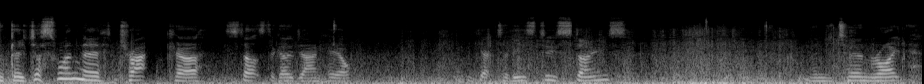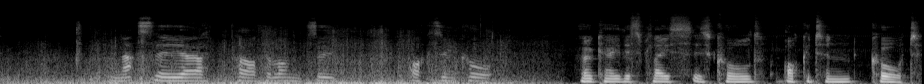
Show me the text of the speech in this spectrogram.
Okay, just when the track uh, starts to go downhill, you get to these two stones, and then you turn right, and that's the uh, path along to Ockerton Court. Okay, this place is called Ockerton Court.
